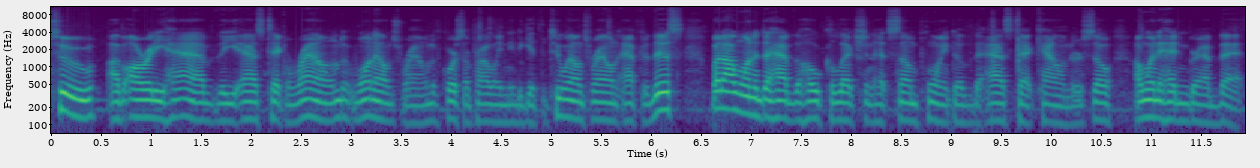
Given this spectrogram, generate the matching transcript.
Two, I've already have the Aztec round, one ounce round. Of course, I probably need to get the two ounce round after this, but I wanted to have the whole collection at some point of the Aztec calendar, so I went ahead and grabbed that.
